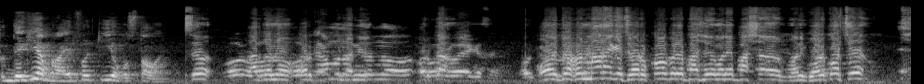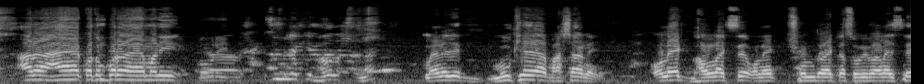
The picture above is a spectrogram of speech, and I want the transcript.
তো দেখি আমরা এরপর কি অবস্থা হয়। জন্য ওর জানি- ওর কা- ও যখন মারা গেছে ওর কবরের পাশে মানে বাসা মানে ঘর করছে। আর হ্যাঁ কদম পরে হ্যাঁ মানে মানে মুখে আর ভাষা নেই। অনেক ভালো লাগছে অনেক সুন্দর একটা ছবি বানাইছে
